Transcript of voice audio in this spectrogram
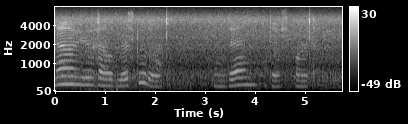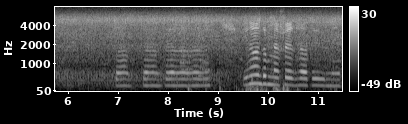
Now you have your scooter. And then this part. Dun, dun, dun. The method how to make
